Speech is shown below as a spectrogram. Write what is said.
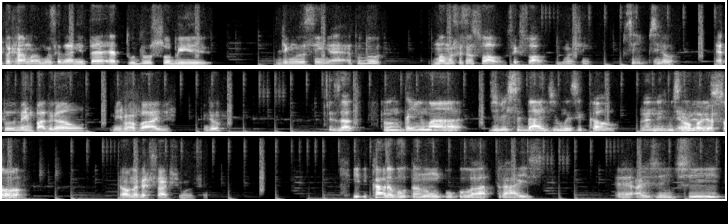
pegar, mano, a música da Anitta é, é tudo sobre. Digamos assim, é, é tudo uma música sensual, sexual, digamos assim, Sim, sim. entendeu? É tudo mesmo padrão, mesma vibe, entendeu? Exato. Não tem uma diversidade musical né, nas músicas É uma dela, é variação. só. É versátil, digamos assim. E, cara, voltando um pouco lá atrás, é, a gente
